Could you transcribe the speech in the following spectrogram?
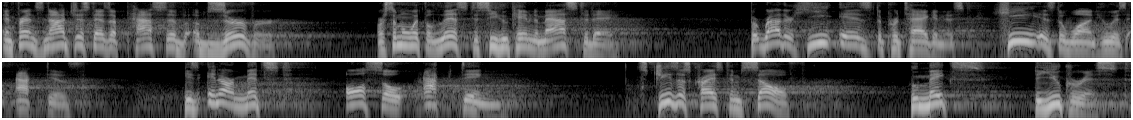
And friends, not just as a passive observer or someone with a list to see who came to Mass today, but rather he is the protagonist. He is the one who is active. He's in our midst also acting. It's Jesus Christ Himself who makes the Eucharist.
